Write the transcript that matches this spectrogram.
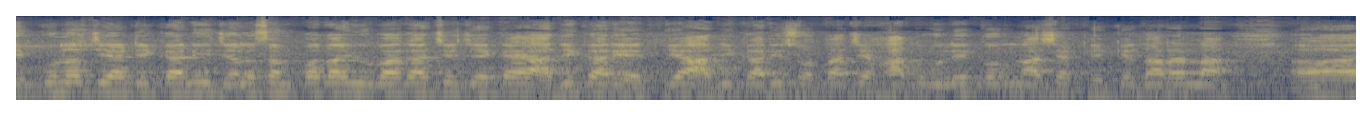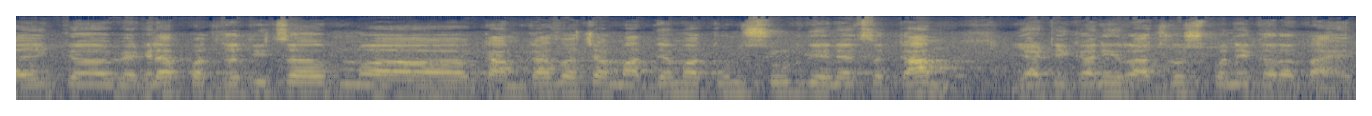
एकूणच या ठिकाणी जलसंपदा विभागाचे जे काही अधिकारी आहेत हे अधिकारी स्वतःचे हात ओले करून अशा ठेकेदारांना एक वेगळ्या पद्धतीचं म, कामकाजाच्या माध्यमातून सूट देण्याचं काम या ठिकाणी राजरोषपणे करत आहेत.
